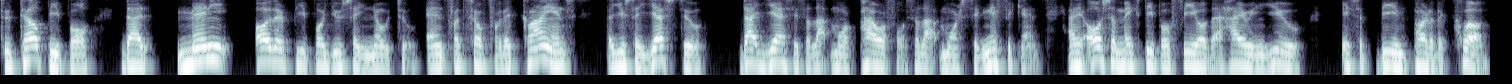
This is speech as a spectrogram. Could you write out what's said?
to tell people that many other people you say no to, and for so for the clients that you say yes to, that yes is a lot more powerful, it's a lot more significant, and it also makes people feel that hiring you is being part of the club,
